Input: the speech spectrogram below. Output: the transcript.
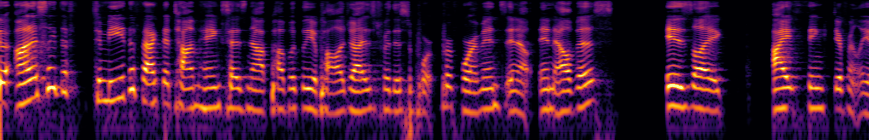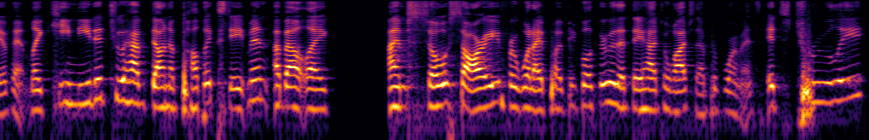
the honestly the to me the fact that Tom Hanks has not publicly apologized for this support performance in in Elvis is like I think differently of him. Like he needed to have done a public statement about like I'm so sorry for what I put people through that they had to watch that performance. It's truly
